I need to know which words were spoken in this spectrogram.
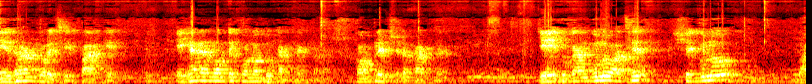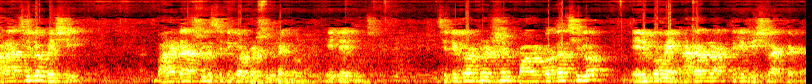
নির্ধারণ করেছি পার্কে, এখানের মধ্যে কোনো দোকান থাকবে না। কমপ্লিট সেটা পার্ক থাকবে। যে দোকানগুলো আছে, সেগুলো ভাড়া ছিল বেশি। ভাড়াটা আসলে সিটি কর্পোরেশন পে করবে, এটাই বলছি। সিটি কর্পোরেশন পাওয়ার কথা ছিল এরকমই আঠারো লাখ থেকে বিশ লাখ টাকা।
